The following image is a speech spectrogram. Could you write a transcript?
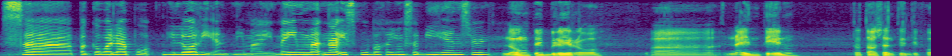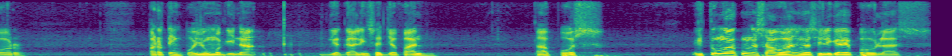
sa pagkawala po ni Lori and ni Mai. May ma- nais po ba kayong sabihin, sir? Noong Pebrero ah, 19, 2024, parating po yung mag-ina galing sa Japan. Tapos, itong aking asawa, nga si Ligaya Pahulas,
